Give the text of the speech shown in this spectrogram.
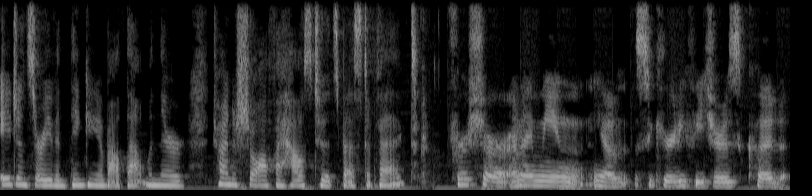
agents are even thinking about that when they're trying to show off a house to its best effect. For sure. And I mean, you know, security features could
